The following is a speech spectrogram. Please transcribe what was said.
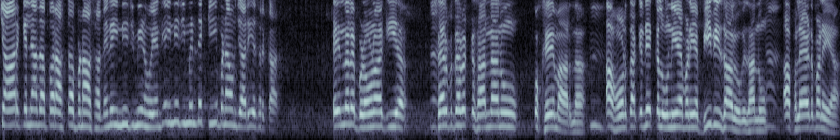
4 ਕਿੱਲਿਆਂ ਦਾ ਆਪਾਂ ਰਸਤਾ ਬਣਾ ਸਕਦੇ ਹਾਂ ਵੀ ਇੰਨੀ ਜ਼ਮੀਨ ਹੋ ਜਾਂਦੀ ਹੈ। ਇੰਨੀ ਜ਼ਮੀਨ ਤੇ ਕੀ ਬਣਾਉਣ ਜਾ ਰਹੀ ਹੈ ਸਰਕਾਰ? ਇਹਨਾਂ ਨੇ ਬਣਾਉਣਾ ਕੀ ਆ? ਸਿਰਫ ਤੇ ਕਿਸਾਨਾਂ ਨੂੰ ਭੁੱਖੇ ਮਾਰਨਾ। ਆ ਹੁਣ ਤੱਕ ਜਿਹੜੀਆਂ ਕਲੋਨੀਆਂ ਬਣੀਆਂ 20 20 ਸਾਲ ਹੋ ਗਏ ਸਾਨੂੰ। ਆ ਫਲੈਟ ਬਣੇ ਆ।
